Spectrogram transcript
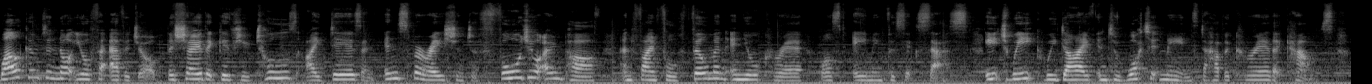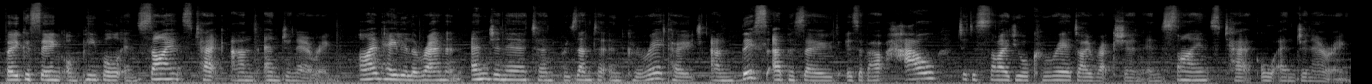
Welcome to Not Your Forever Job, the show that gives you tools, ideas, and inspiration to forge your own path and find fulfillment in your career whilst aiming for success. Each week, we dive into what it means to have a career that counts, focusing on people in science, tech, and engineering. I'm Hayley Loren, an engineer turned presenter and career coach, and this episode is about how to decide your career direction in science, tech, or engineering.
